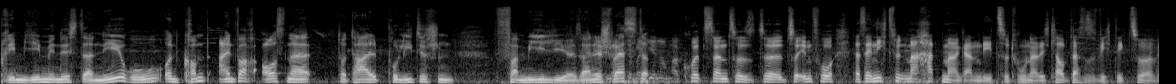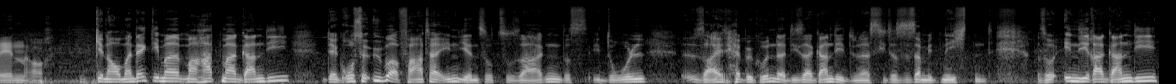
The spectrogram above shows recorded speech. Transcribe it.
Premierminister Nehru und kommt einfach aus einer total politischen Familie. Seine Schwester. Hier noch mal kurz dann zur, zur, zur Info, dass er nichts mit Mahatma Gandhi zu tun hat. Ich glaube, das ist wichtig zu erwähnen auch. Genau, man denkt immer, Mahatma Gandhi, der große Übervater Indiens sozusagen, das Idol, sei der Begründer dieser Gandhi-Dynastie. Das ist ja mitnichtend. Also Indira Gandhi,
